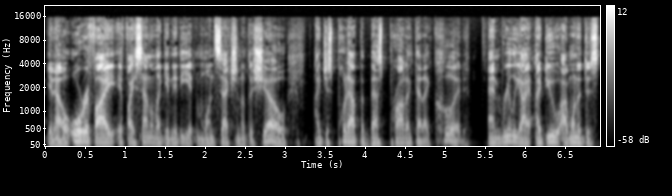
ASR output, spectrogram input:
you know, or if I if I sounded like an idiot in one section of the show, I just put out the best product that I could. And really, I, I do. I wanted to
